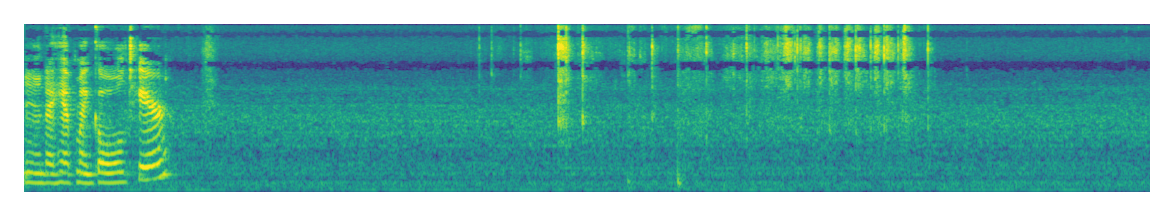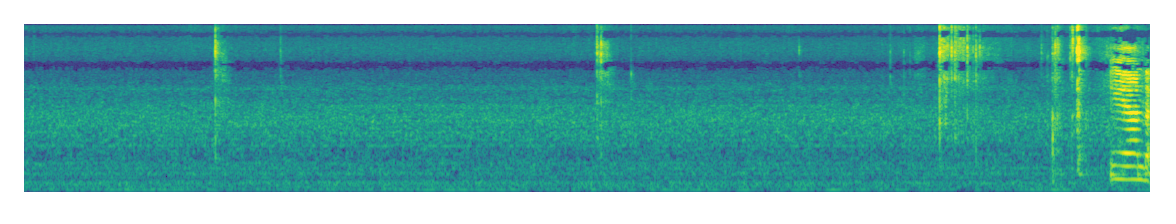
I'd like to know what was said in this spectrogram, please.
And I have my gold here. And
